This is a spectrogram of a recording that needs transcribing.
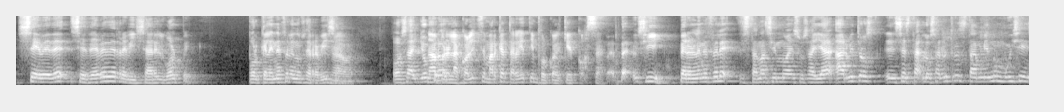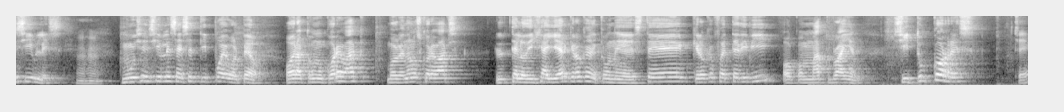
Se, debe de, se debe de revisar el golpe. Porque la NFL no se revisa. No. O sea, yo no, creo... pero en la college se marcan targeting por cualquier cosa. Sí, pero en la NFL están haciendo eso. O sea, ya árbitros, eh, se está- los árbitros están viendo muy sensibles. Muy sensibles a ese tipo de golpeo. Ahora, como coreback, volviendo a los corebacks, te lo dije ayer, creo que con este, creo que fue Teddy B o con Matt Ryan. Si tú corres, Sí.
